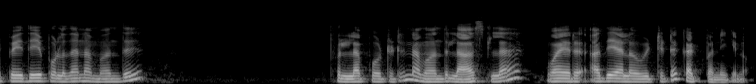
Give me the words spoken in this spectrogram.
இப்போ இதே போல் தான் நம்ம வந்து ஃபுல்லாக போட்டுட்டு நம்ம வந்து லாஸ்ட்டில் ஒயர் அதே அளவு விட்டுட்டு கட் பண்ணிக்கணும்.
